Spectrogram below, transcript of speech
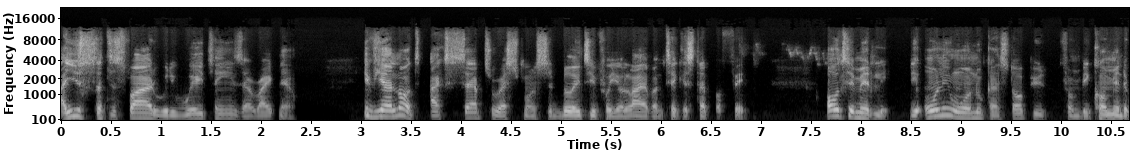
Are you satisfied with the way things are right now? If you are not, accept responsibility for your life and take a step of faith. Ultimately, the only one who can stop you from becoming the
